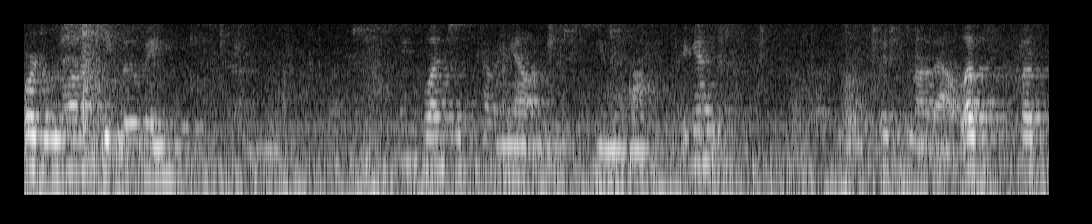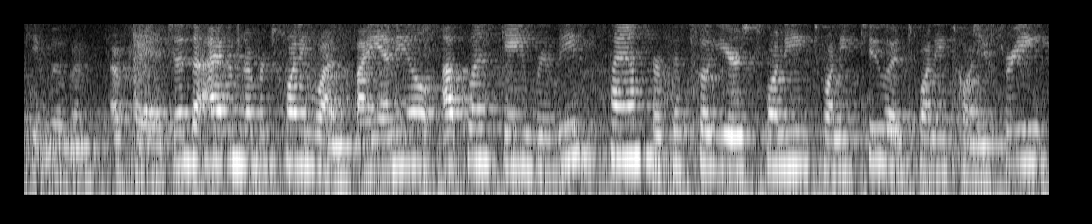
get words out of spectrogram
or do we want to keep moving? I think lunch is coming out in just a few minutes. I guess It's not out. Let's, let's keep moving. Okay, agenda item number 21, biennial upland game release plan for fiscal years 2022 and 2023.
